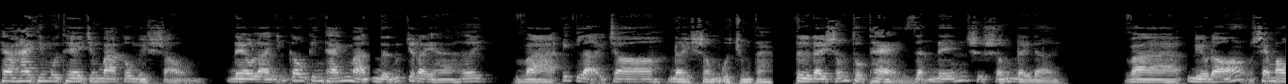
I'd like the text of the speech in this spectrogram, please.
theo 2 Timothy chương 3 câu 16 đều là những câu kinh thánh mà được Đức Chúa Trời hà hơi và ích lợi cho đời sống của chúng ta. Từ đời sống thuộc thể dẫn đến sự sống đời đời. Và điều đó sẽ bao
